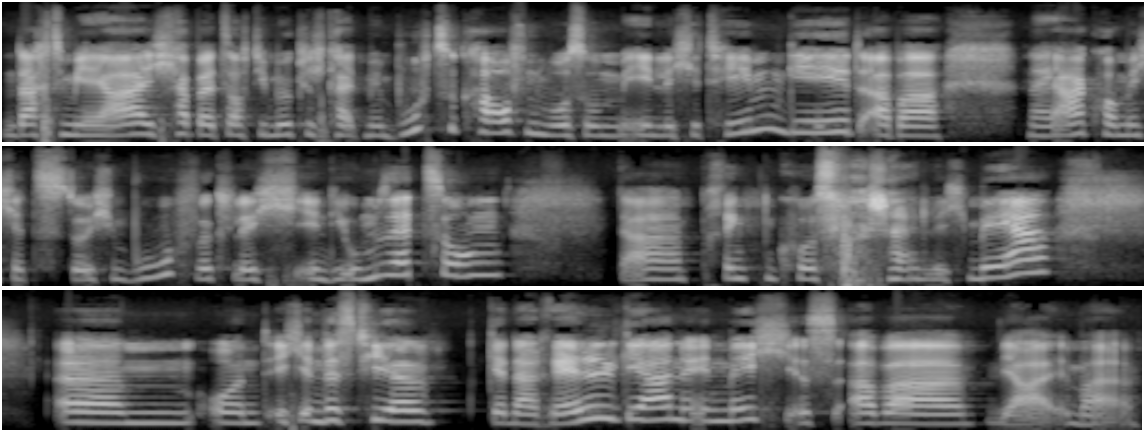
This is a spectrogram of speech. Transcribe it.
und dachte mir, ja, ich habe jetzt auch die Möglichkeit, mir ein Buch zu kaufen, wo es um ähnliche Themen geht, aber naja, komme ich jetzt durch ein Buch wirklich in die Umsetzung? Da bringt ein Kurs wahrscheinlich mehr. Ähm, und ich investiere generell gerne in mich, ist aber ja immer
